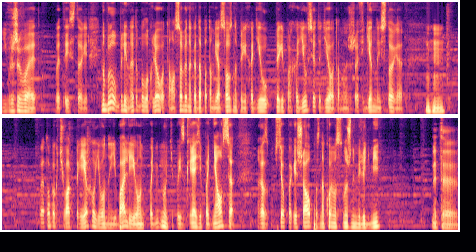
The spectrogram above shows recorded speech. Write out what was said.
не выживает в этой истории. Ну был, блин, это было клево, там, особенно когда потом я осознанно переходил, перепроходил все это дело, там это же офигенная история. Мгм. Про то, как чувак приехал, его наебали, и он, ну, типа, из грязи поднялся, раз, все порешал, познакомился с нужными людьми. Это,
